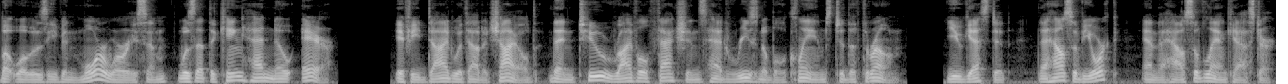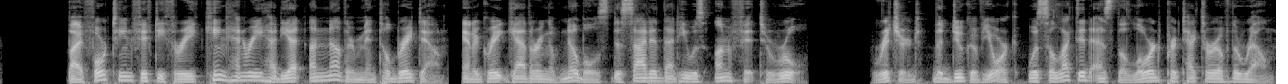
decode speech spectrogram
But what was even more worrisome was that the king had no heir. If he died without a child, then two rival factions had reasonable claims to the throne. You guessed it, the House of York and the House of Lancaster. By 1453, King Henry had yet another mental breakdown, and a great gathering of nobles decided that he was unfit to rule. Richard, the Duke of York, was selected as the Lord Protector of the realm,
